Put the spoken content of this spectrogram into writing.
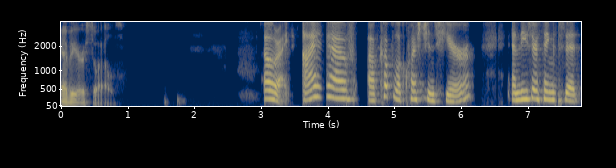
heavier soils. All right. I have a couple of questions here. And these are things that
